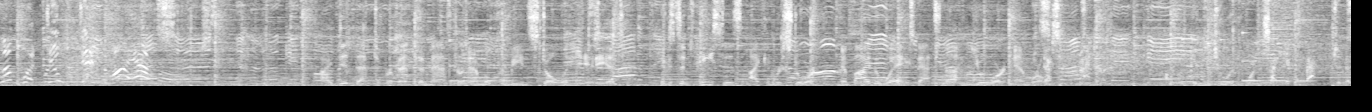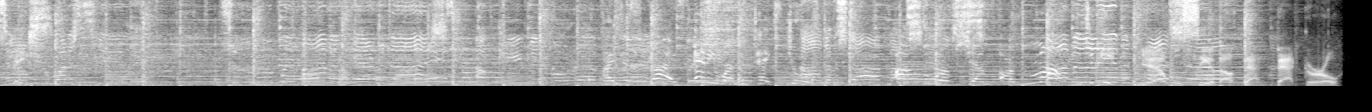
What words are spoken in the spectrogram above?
look what you did to my emerald! I did that to prevent the Master Emerald from being stolen, you idiot. If it's in pieces, I can restore it. And by the way, that's not your emerald. Doesn't matter. I'll look into it once I get back to the base. See about that, Batgirl.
